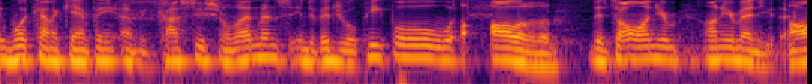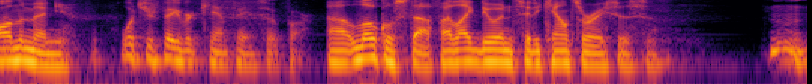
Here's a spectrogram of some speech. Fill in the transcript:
What kind of campaign? I mean, constitutional amendments, individual people. What, all of them. That's all on your on your menu there. All on the menu. What's your favorite campaign so far? Uh, local stuff. I like doing city council races. Hmm.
